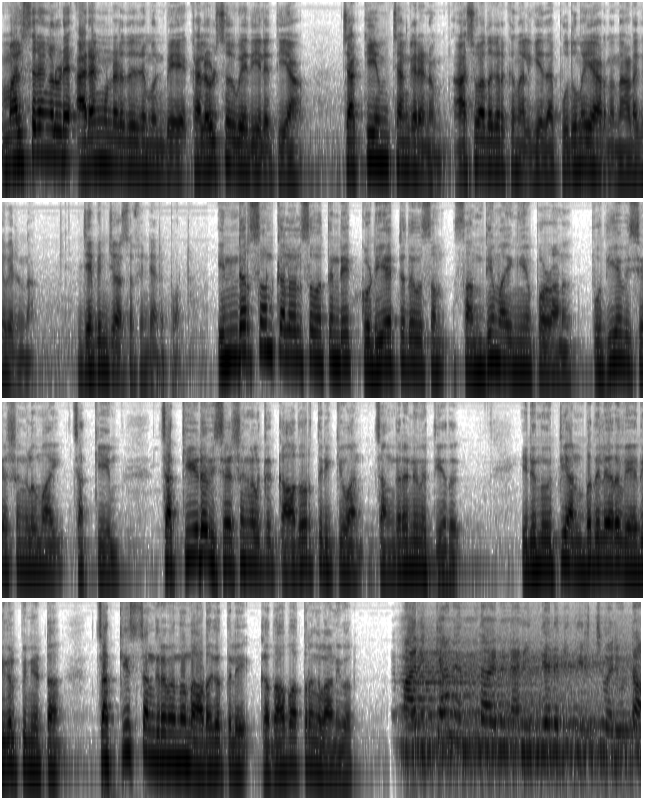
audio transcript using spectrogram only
മത്സരങ്ങളുടെ അരങ്ങുണരുന്നതിന് മുൻപേ കലോത്സവ വേദിയിലെത്തിയ ചക്കിയും ചങ്കരനും ആസ്വാദകർക്ക് നൽകിയത് പുതുമയാർന്ന നാടകവിരുന്ന്. ജെബിൻ ജോസഫിന്റെ റിപ്പോർട്ട്. ഇന്റർസോൺ കലോത്സവത്തിന്റെ കൊടിയേറ്റ ദിവസം സന്ധ്യ മയങ്ങിയപ്പോഴാണ് പുതിയ വിശേഷങ്ങളുമായി ചക്കിയും ചക്കിയുടെ വിശേഷങ്ങൾക്ക് കാതോർത്തിരിക്കുവാൻ ചങ്കരനും എത്തിയത്. ഇരുന്നൂറ്റി അൻപതിലേറെ വേദികൾ പിന്നിട്ട ചക്കീസ് ചങ്കരം എന്ന നാടകത്തിലെ കഥാപാത്രങ്ങളാണിവർ. മരിക്കാൻ എന്തായാലും ഞാൻ ഇന്ത്യയിലേക്ക് തിരിച്ചു വരും കേട്ടോ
